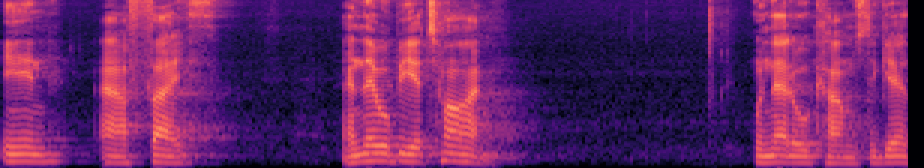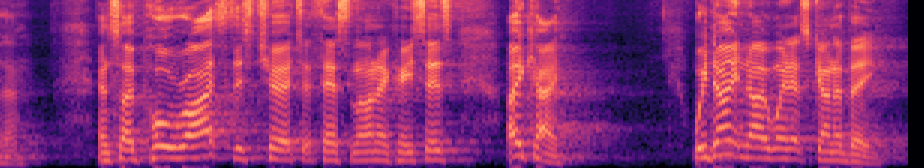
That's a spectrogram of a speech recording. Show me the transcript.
in our faith. And there will be a time when that all comes together. And so, Paul writes this church at Thessalonica, he says, Okay, we don't know when it's going to be.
